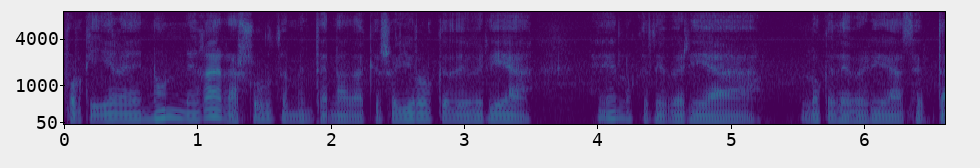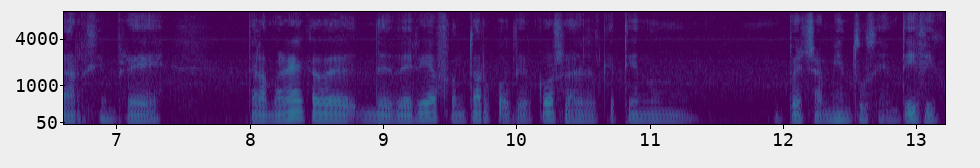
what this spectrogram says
porque ya no negar absolutamente nada que soy yo lo que debería lo que debería lo que debería aceptar siempre de la manera que debería afrontar cualquier cosa del que tiene un pensamiento científico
